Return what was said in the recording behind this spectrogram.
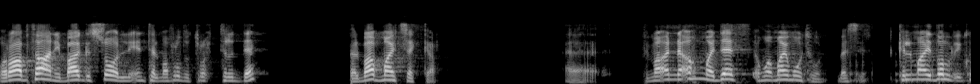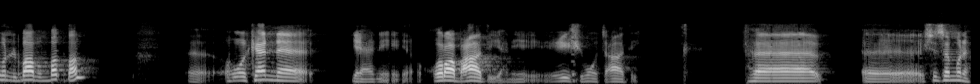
غراب ثاني باقي السول اللي أنت المفروض تروح ترده فالباب ما يتسكر. آه بما أن هم دث هم ما يموتون بس كل ما يظل يكون الباب مبطل آه هو كان يعني غراب عادي يعني يعيش يموت عادي. ف آه شو يسمونه؟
